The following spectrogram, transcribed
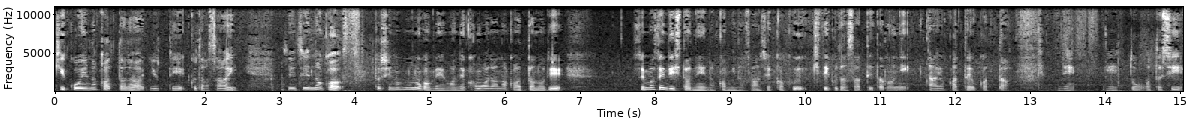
聞こえなかったら言ってください。全然なんか私の方の画面はね変わらなかったのですいませんでしたね。なんか皆さんせっかく来てくださってたのに。あ、よかったよかった。で、えっ、と、私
